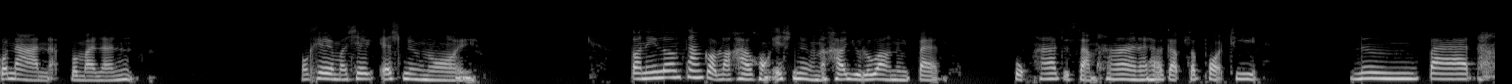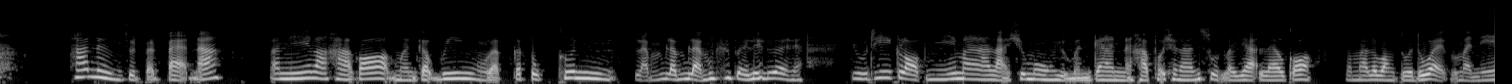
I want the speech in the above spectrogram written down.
ก็นานอะ ประมาณนั้น โอเค มาเช็ค H1 หน่อย ตอนนี้เริ่มสร้างกรอบราคาของ H1 นะคะ อยู่ระหว่าง 1865.35 นะคะ กับ support ที่ 1851.88 นะ ตอนนี้ราคาก็เหมือนกับวิ่งแบบกระตุกขึ้นแหลมแหลมแหลมขึ้นไปเรื่อยๆเนี่ยอยู่ที่กรอบนี้มาหลายชั่วโมงอยู่เหมือนกันนะคะเพราะฉะนั้นสุดระยะแล้วก็ระมัดระวังตัวด้วยประมาณนี้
